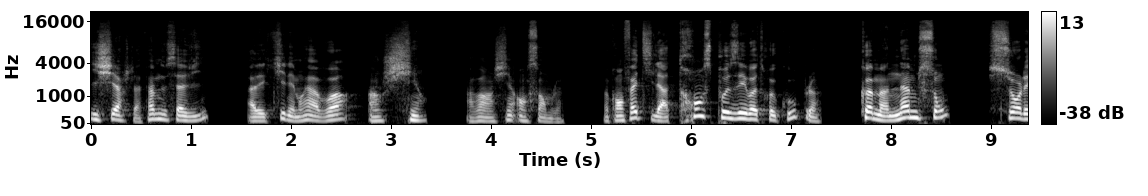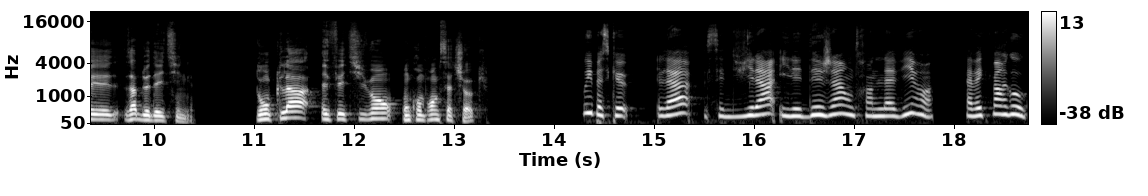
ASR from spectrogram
Il cherche la femme de sa vie avec qui il aimerait avoir un chien, avoir un chien ensemble. Donc en fait il a transposé votre couple comme un hameçon sur les apps de dating. Donc là, effectivement, on comprend que ça te choque. Oui, parce que là, cette vie-là, il est déjà en train de la vivre avec Margot.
